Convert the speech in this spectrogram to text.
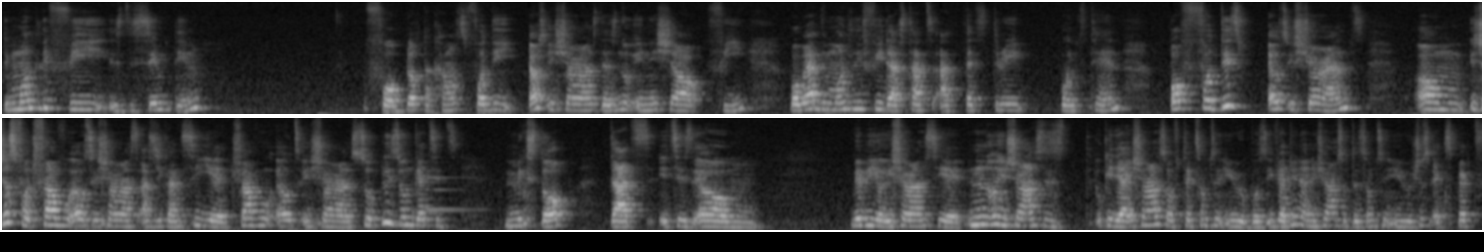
the monthly fee is the same thing for blocked accounts. For the health insurance, there's no initial fee, but we have the monthly fee that starts at 33.10. But for this health insurance, um, it's just for travel health insurance, as you can see here, travel health insurance. So please don't get it mixed up that it is um maybe your insurance here. No insurance is okay. The insurance of take something euro, but if you're doing an insurance of take something euro, just expect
